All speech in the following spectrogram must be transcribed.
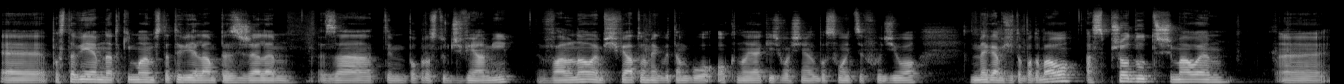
e, postawiłem na takim małym statywie lampę z żelem za tym po prostu drzwiami. Walnąłem światłem, jakby tam było okno jakieś właśnie albo słońce wchodziło. Mega mi się to podobało, a z przodu trzymałem e,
